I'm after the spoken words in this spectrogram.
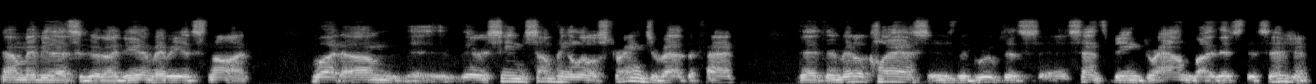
Now, maybe that's a good idea, maybe it's not. But um, there seems something a little strange about the fact that the middle class is the group that's, in a sense, being drowned by this decision.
